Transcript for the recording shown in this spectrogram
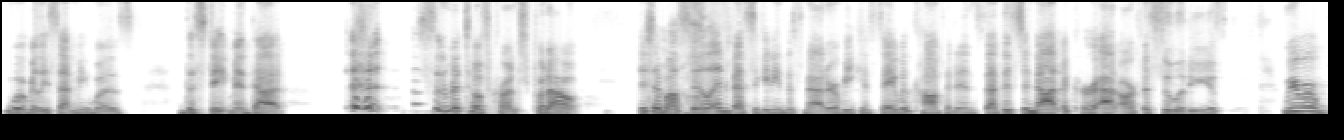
what really set me was the statement that Cinnamon Toast Crunch put out. They said, Oh, while still investigating this matter, we can say with confidence that this did not occur at our facilities. We were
